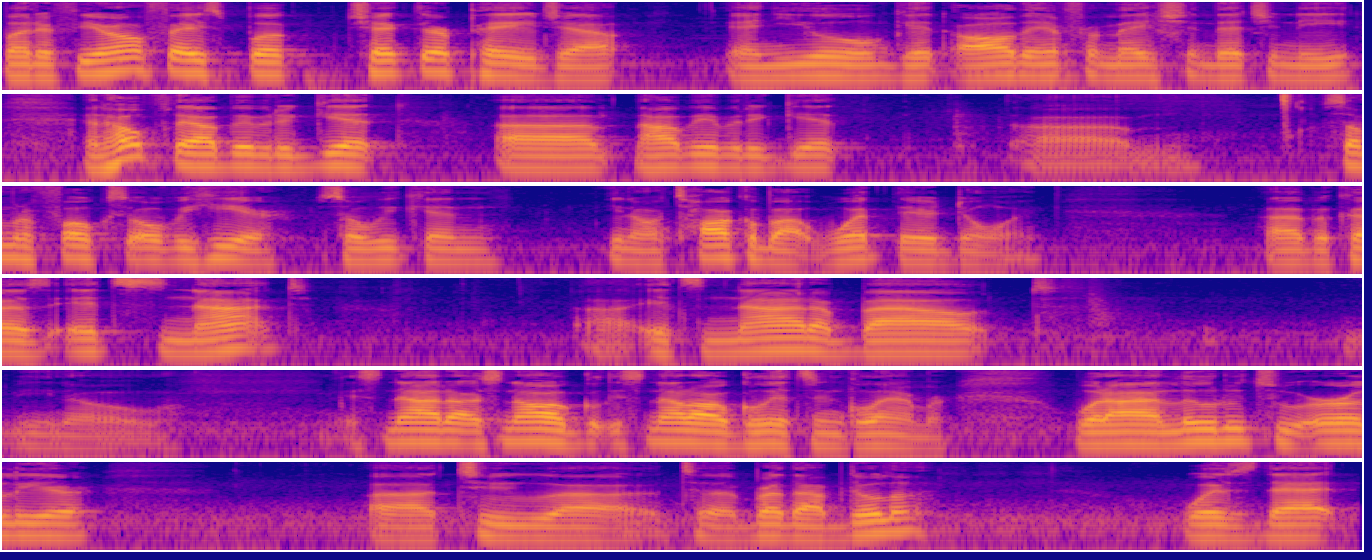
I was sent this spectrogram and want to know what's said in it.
But if you're on Facebook, check their page out and you'll get all the information that you need. And hopefully, I'll be able to get uh, I'll be able to get um, some of the folks over here so we can you know talk about what they're doing uh, because it's not uh, it's not about you know it's not it's not it's not all glitz and glamour. What I alluded to earlier uh, to uh, to Brother Abdullah was that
